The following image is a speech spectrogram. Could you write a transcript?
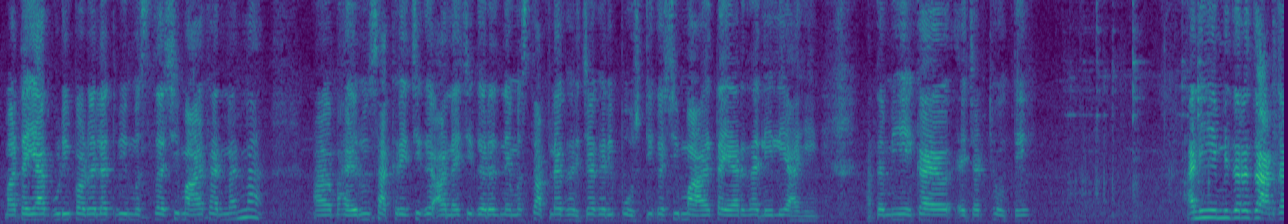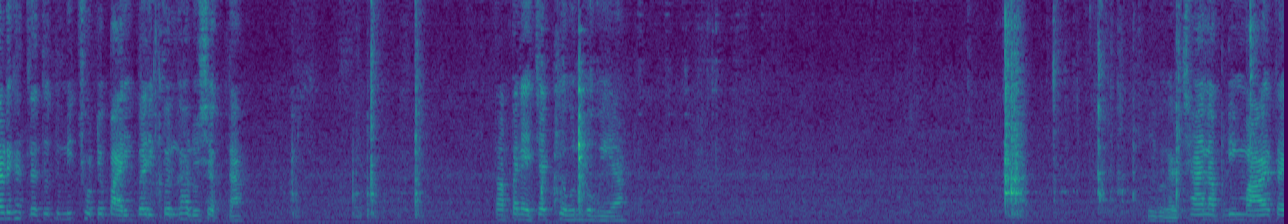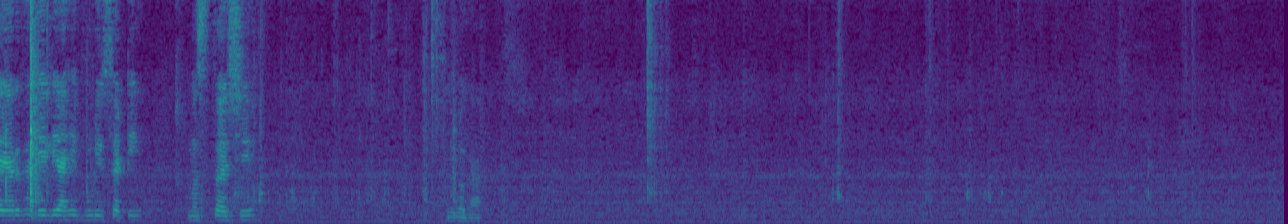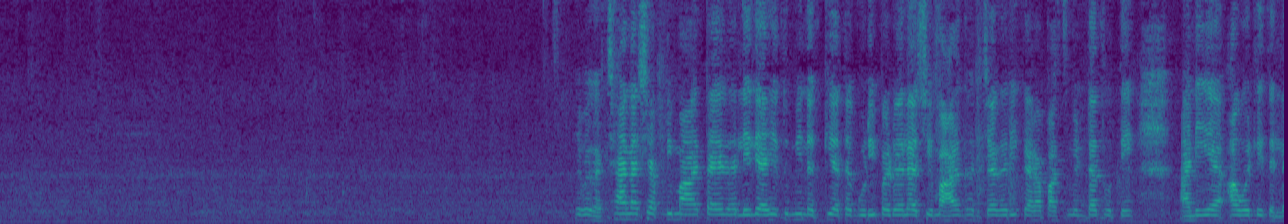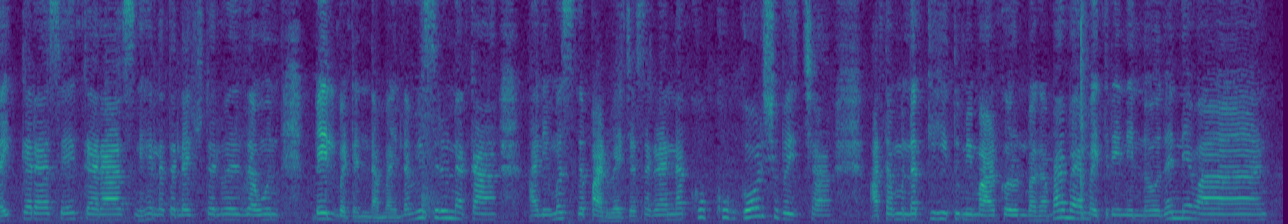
मग आता या गुढीपाडव्याला तुम्ही मस्त अशी माळ करणार ना? बाहेरून साखरेची ग- आणायची गरज नाही मस्त आपल्या घरच्या घरी पौष्टिक अशी माळ तयार झालेली आहे. आता मी एका याच्यात ठेवते? आणि हे मी जरा जाड जाड घातलं तर तुम्ही छोटे बारीक बारीक पण घालू शकता. तर आपण याच्यात ठेवून बघूया. हे बघा छान आपली माळ तयार झालेली आहे गुढीसाठी. मस्त अशी. हे बघा. हे बघा छान अशी आपली माळ तयार झालेली आहे. तुम्ही नक्की आता गुढीपाडव्याला अशी माळ घरच्या घरी करा पाच मिनिटात होते. आणि आवडली तर लाईक करा शेअर करा स्नेहला तर लाईफस्टाईलवर जाऊन बेल बटन दाबायला विसरू नका. आणि मस्त पाडव्याच्या सगळ्यांना खूप खूप गोड शुभेच्छा. आता मग तुम्ही माळ करून बघा. बाय बाय मैत्रिणींनो धन्यवाद.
